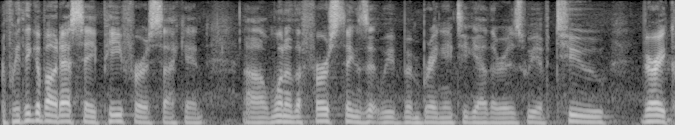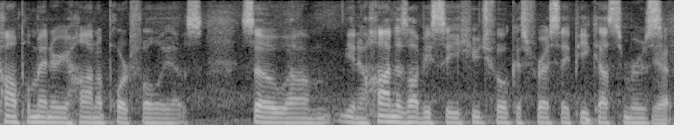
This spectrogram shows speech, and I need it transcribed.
if we think about SAP for a second, uh, one of the first things that we've been bringing together is we have two very complementary HANA portfolios. So, um, you know, HANA is obviously a huge focus for SAP customers. Yep.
